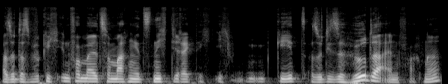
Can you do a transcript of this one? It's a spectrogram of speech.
Also das wirklich informell zu machen, jetzt nicht direkt, ich, ich gehe, also diese Hürde einfach, ne,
